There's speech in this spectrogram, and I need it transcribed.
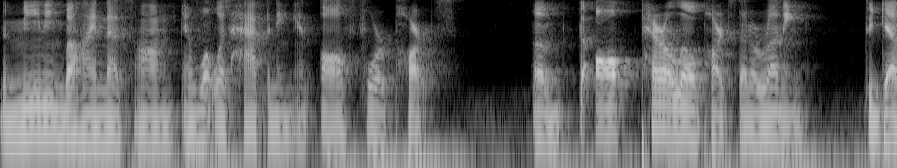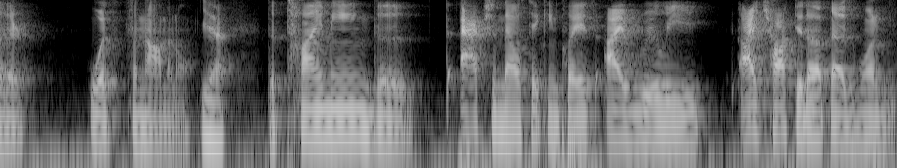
the meaning behind that song, and what was happening in all four parts of the all parallel parts that are running together was phenomenal. Yeah. The timing, the, the action that was taking place, I really I chalked it up as one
